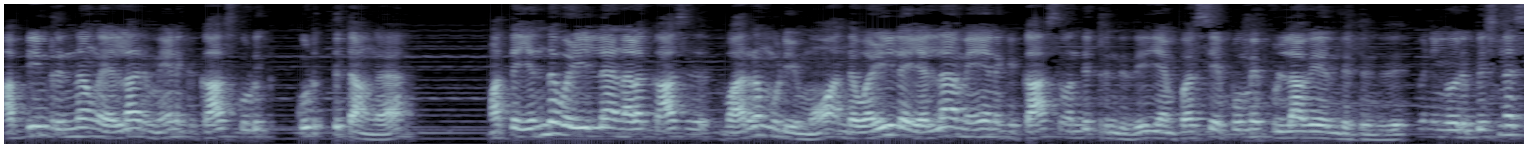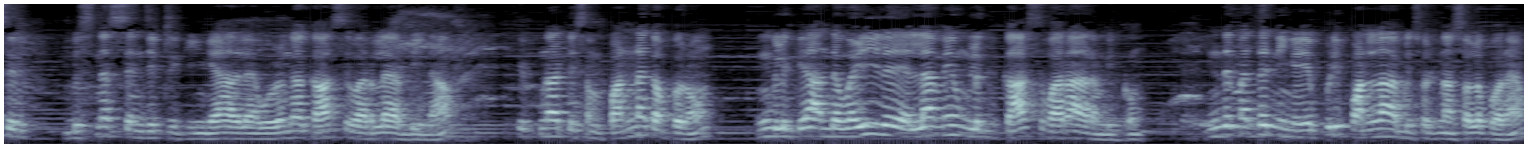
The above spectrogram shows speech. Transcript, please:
அப்படின்னு இருந்தவங்க எல்லாருமே எனக்கு காசு கொடு கொடுத்துட்டாங்க. மற்ற எந்த வழியில் என்னால் காசு வர முடியுமோ அந்த வழியில் எல்லாமே எனக்கு காசு வந்துட்டு இருந்தது என் பர்ஸ் எப்பவுமே ஃபுல்லாகவே இருந்துட்டு இருந்தது இப்போ நீங்கள் ஒரு பிஸ்னஸ் பிஸ்னஸ் செஞ்சுட்டு இருக்கீங்க அதில் ஒழுங்காக காசு வரல அப்படின்னா ஹிப்னாட்டிசம் பண்ணக்கப்புறம் உங்களுக்கு அந்த வழியில் எல்லாமே உங்களுக்கு காசு வர ஆரம்பிக்கும். இந்த மெத்தட் நீங்கள் எப்படி பண்ணலாம் அப்படின்னு சொல்லிட்டு நான் சொல்ல போகிறேன்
